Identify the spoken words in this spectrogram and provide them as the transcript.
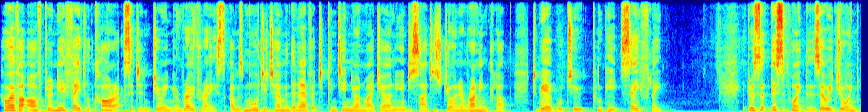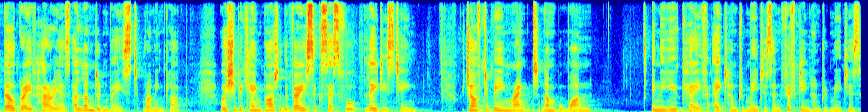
However, after a near fatal car accident during a road race, I was more determined than ever to continue on my journey and decided to join a running club to be able to compete safely. It was at this point that Zoe joined Belgrave Harriers, a London based running club, where she became part of the very successful ladies' team, which, after being ranked number one in the UK for 800 metres and 1500 metres,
